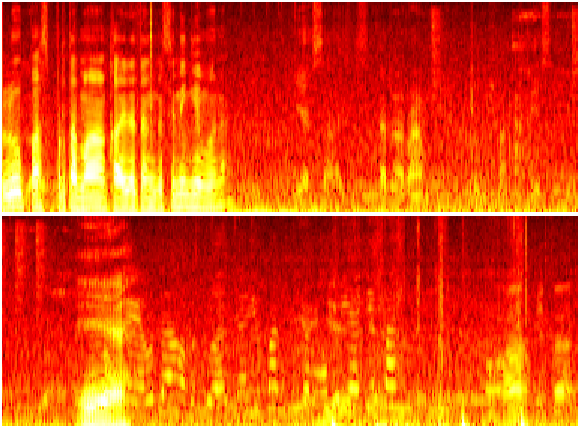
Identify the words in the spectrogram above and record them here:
Lu pas pertama kali datang ke sini gimana? biasa aja sih karena ramai berempat biasanya berdua Iya. ya udah berdua aja yuk pan kita ngopi aja pan oh kita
